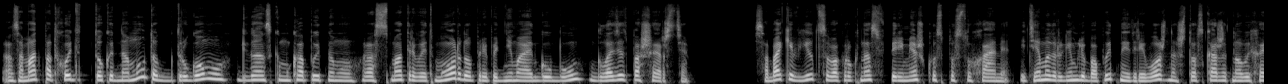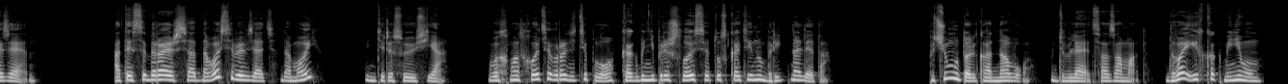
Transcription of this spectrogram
Азамат подходит то к одному, то к другому гигантскому копытному, рассматривает морду, приподнимает губу, гладит по шерсти. Собаки вьются вокруг нас вперемешку с пастухами, и тем и другим любопытно и тревожно, что скажет новый хозяин. «А ты собираешься одного себе взять? Домой?» — интересуюсь я. В Ахматхоте вроде тепло, как бы не пришлось эту скотину брить на лето. «Почему только одного?» — удивляется Азамат. «Двоих как минимум.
